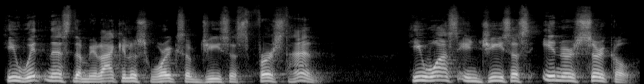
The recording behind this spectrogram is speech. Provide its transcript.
He witnessed the miraculous works of Jesus firsthand. He was in Jesus' inner circle.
